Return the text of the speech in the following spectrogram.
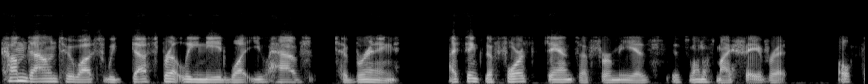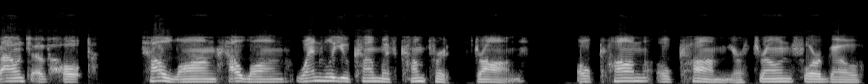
come down to us. We desperately need what you have to bring. I think the fourth stanza for me is, is one of my favorite. O fount of hope, how long, how long, when will you come with comfort strong? O come, O come, your throne forego,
